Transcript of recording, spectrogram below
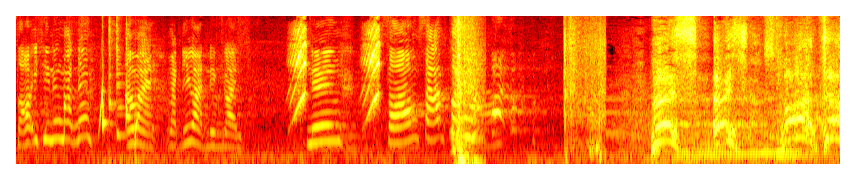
สองอีกทีหนึงหมัดหนึงเอาใหม่หมัดนี้ก่อนหนึ่งก่อน หนึ่งสองสามต่อย This is Sparta!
